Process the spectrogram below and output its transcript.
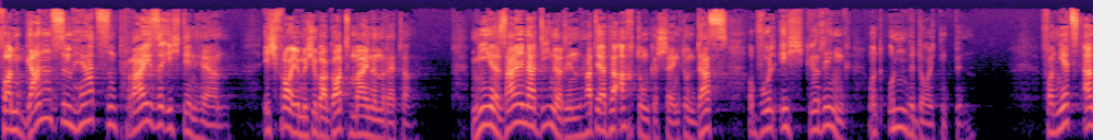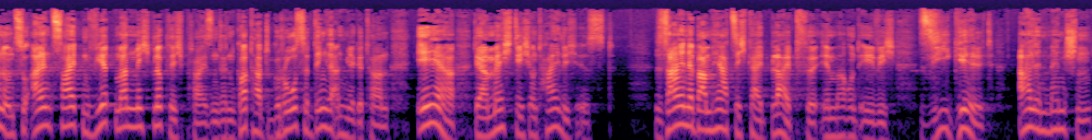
Von ganzem Herzen preise ich den Herrn. Ich freue mich über Gott, meinen Retter. Mir, seiner Dienerin, hat er Beachtung geschenkt, und das, obwohl ich gering und unbedeutend bin. Von jetzt an und zu allen Zeiten wird man mich glücklich preisen, denn Gott hat große Dinge an mir getan. Er, der mächtig und heilig ist. Seine Barmherzigkeit bleibt für immer und ewig. Sie gilt allen Menschen,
